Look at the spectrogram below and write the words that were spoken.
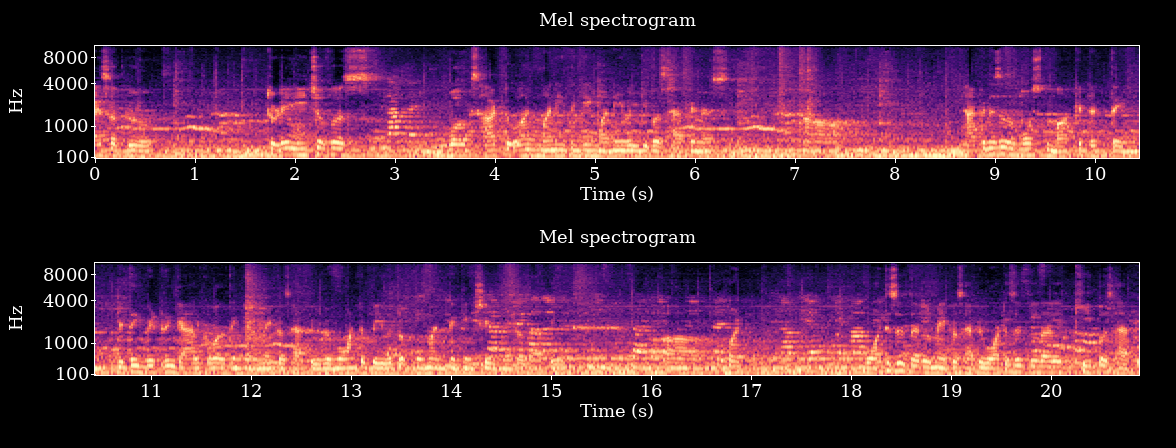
Hi Sadhguru. Today each of us works hard to earn money thinking money will give us happiness. Uh, happiness is the most marketed thing. We think we drink alcohol thinking it'll make us happy. We want to be with a woman thinking she'll make us happy. Uh, but what is it that will make us happy? What is it that will keep us happy?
